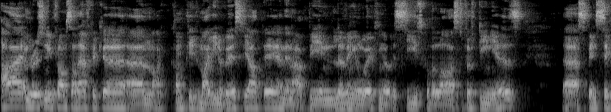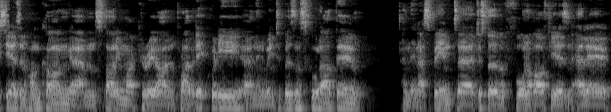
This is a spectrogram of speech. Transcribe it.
I am originally from South Africa. Um, I completed my university out there, and then I've been living and working overseas for the last 15 years. Uh, spent six years in Hong Kong, um, starting my career out in private equity, and then went to business school out there. And then I spent uh, just over four and a half years in LA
